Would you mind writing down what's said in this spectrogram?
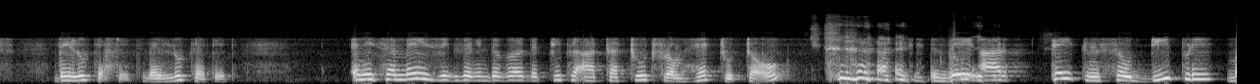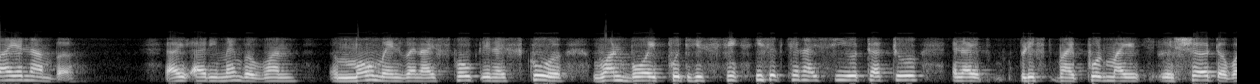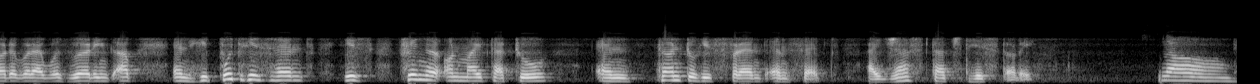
they look at it, they look at it. And it's amazing that in the world that people are tattooed from head to toe. they are taken so deeply by a number. I, I remember one moment when I spoke in a school, one boy put his finger, he said, can I see your tattoo? And I lift my, pulled my uh, shirt or whatever I was wearing up, and he put his hand, his finger on my tattoo and turned to his friend and said, I just touched history. No.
